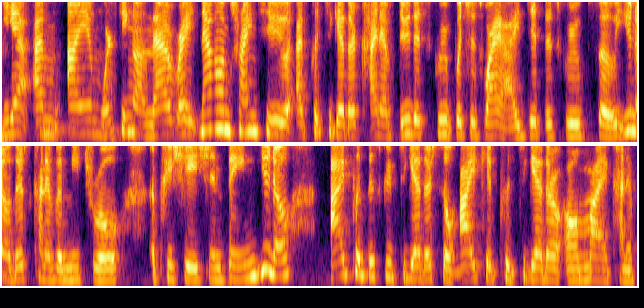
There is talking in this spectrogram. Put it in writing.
yeah i'm i am working on that right now. I'm trying to i put together kind of through this group which is why i did this group. So you know there's kind of a mutual appreciation thing you know I put this group together so I could put together all my kind of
